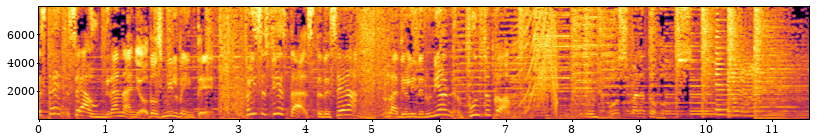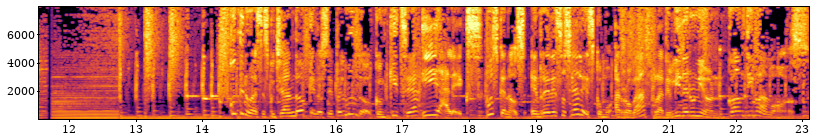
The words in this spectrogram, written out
este sea un gran año 2020. Felices fiestas, te desea radioliderunión.com. Una voz para todos. Continúas escuchando Que lo sepa el mundo con Kitsia y Alex. Búscanos en redes sociales como arroba Radio Líder Unión. Continuamos.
